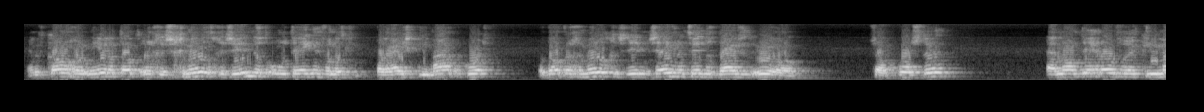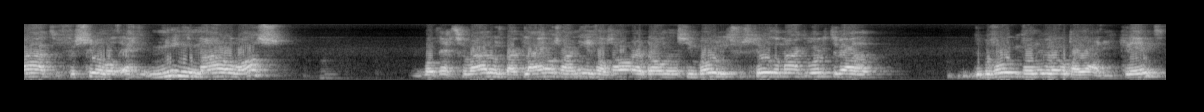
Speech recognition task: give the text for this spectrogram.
En het kwam gewoon neer dat dat een gemiddeld gezin, dat ondertekenen van het Parijs Klimaatakkoord, dat dat een gemiddeld gezin 27.000 euro zou kosten. En dan tegenover een klimaatverschil wat echt minimaal was, wat echt verwaarloosbaar klein was, maar in ieder geval zou er dan een symbolisch verschil gemaakt worden, terwijl de bevolking van Europa, ja, die krimpt,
